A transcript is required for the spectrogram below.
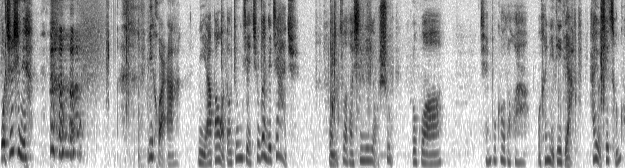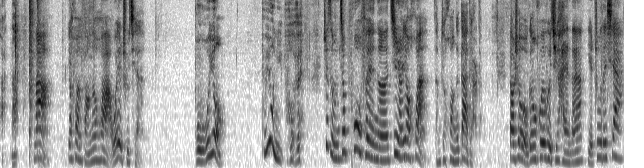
我支持你。一会儿啊，你呀帮我到中介去问个价去，我们做到心里有数。如果钱不够的话，我和你弟弟啊还有些存款呢。妈。要换房的话，我也出钱。不用，不用你破费。这怎么叫破费呢？既然要换，咱们就换个大点的。到时候我跟辉辉去海南也住得下，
